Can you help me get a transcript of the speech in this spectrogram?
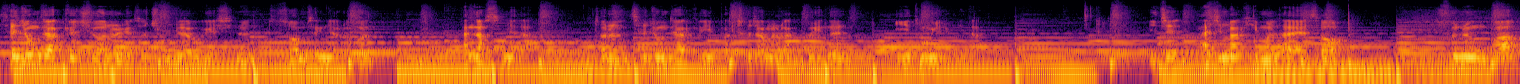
세종대학교 지원을 위해서 준비하고 계시는 수험생 여러분 반갑습니다. 저는 세종대학교 입학처장을 맡고 있는 이동일입니다. 이제 마지막 힘을 다해서 수능과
